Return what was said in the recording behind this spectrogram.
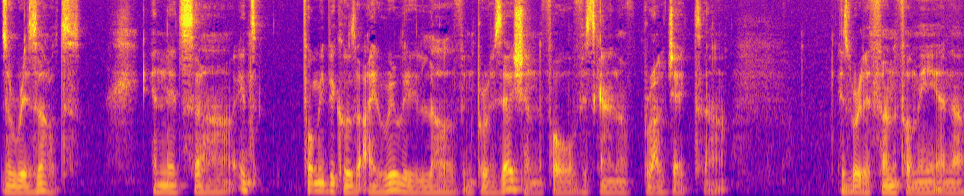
the results. And it's uh, it's for me because I really love improvisation for this kind of project. Uh, it's really fun for me, and uh,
